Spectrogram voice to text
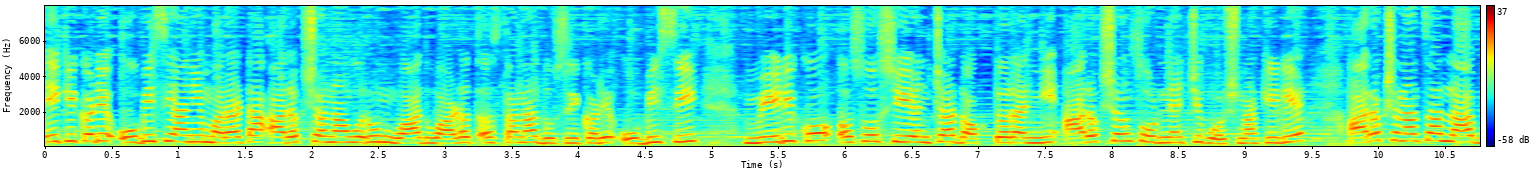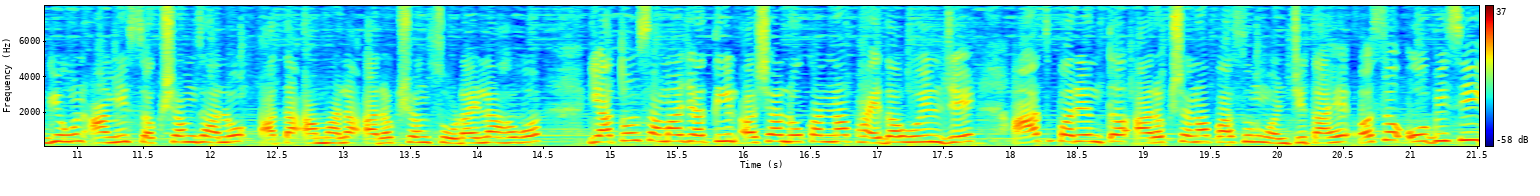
एकीकडे ओबीसी आणि मराठा आरक्षणावरून वाद वाढत असताना दुसरीकडे ओबीसी मेडिको असोसिएशनच्या डॉक्टरांनी आरक्षण सोडण्याची घोषणा केली आहे. आरक्षणाचा लाभ घेऊन आम्ही सक्षम झालो. आता आम्हाला आरक्षण सोडायला हवं. यातून समाजातील अशा लोकांना फायदा होईल जे आजपर्यंत आरक्षणापासून वंचित आहे असं ओबीसी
